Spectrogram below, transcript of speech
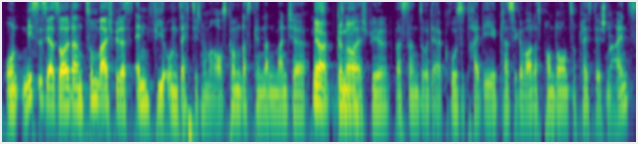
Und nächstes Jahr soll dann zum Beispiel das N64 nochmal rauskommen. Das kennen dann manche ja, genau. zum Beispiel, was dann so der große 3D-Klassiker war, das Pendant zur PlayStation 1.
